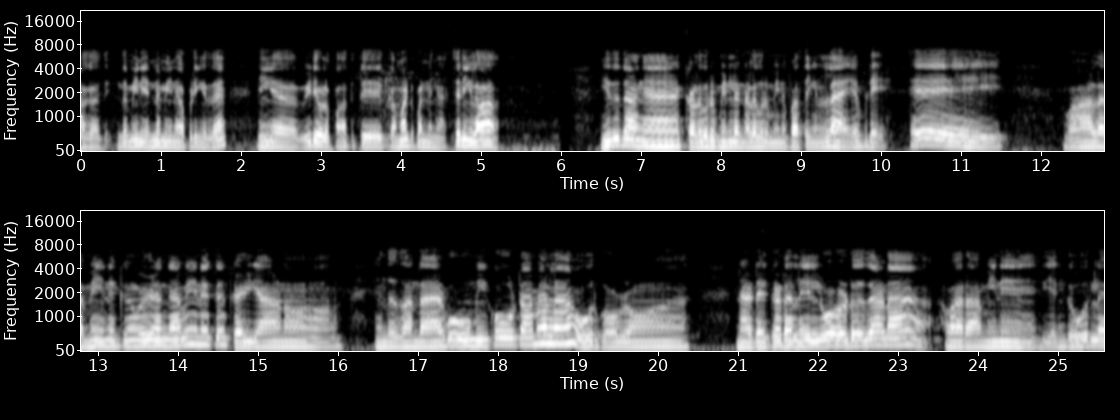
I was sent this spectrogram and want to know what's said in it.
ஆகாது. இந்த மீன் என்ன மீன் அப்படிங்கிறத நீங்கள் வீடியோவில் பார்த்துட்டு கமெண்ட் பண்ணுங்கள் சரிங்களா? இதுதாங்க கழுவுற மீனில் நழுவுற மீன் பார்த்தீங்களா எப்படி? ஏய் வாழை மீனுக்கும் விழங்க மீனுக்கும் கல்யாணம். இந்த சண்டை பூமி கூட்டமெல்லாம் ஊர்கோழும் நடுக்கடலில் ஓடுதடா வரா மீன். எங்கள் ஊரில்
